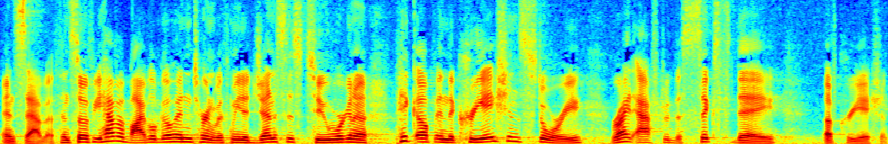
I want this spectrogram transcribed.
and Sabbath. And so if you have a Bible, go ahead and turn with me to Genesis 2. We're going to pick up in the creation story right after the 6th day of creation.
